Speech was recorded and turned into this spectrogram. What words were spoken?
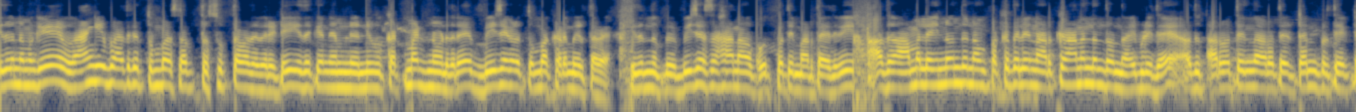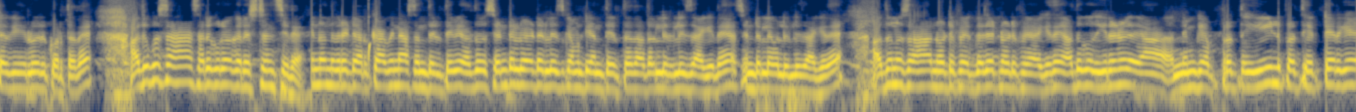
ಇದು ನಮಗೆ ವಾಂಗಿ ಭಾತಕ್ಕೆ ತುಂಬಾ ಸೂಕ್ತ ಸೂಕ್ತವಾದ ವೆರೈಟಿ ಇದಕ್ಕೆ ನಿಮ್ ನೀವು ಕಟ್ ಮಾಡಿ ನೋಡಿದ್ರೆ ಬೀಜಗಳು ತುಂಬಾ ಕಡಿಮೆ ಇರ್ತವೆ. ಇದನ್ನು ಬೀಜ ಸಹ ನಾವು ಉತ್ಪತ್ತಿ ಮಾಡ್ತಾ ಇದ್ವಿ. ಅದು ಆಮೇಲೆ ಇನ್ನೊಂದು ನಮ್ಮ ಪಕ್ಕದಲ್ಲಿ ಅರ್ಕ ಆನಂದ್ ಅಂತ ಒಂದು ಹೈಬ್ರಿಡ್ ಇದೆ. ಅದು ಅರವತ್ತರಿಂದ ಅರವತ್ತೈದು ಟನ್ ಪ್ರತಿ ಹೆಕ್ಟರ್ಗೆ ಇಳುವರಿ ಕೊಡ್ತದೆ. ಅದಕ್ಕೂ ಸಹ ಸರಿಗುರುವಾಗ ರೆಸ್ಟೆನ್ಸ್ ಇದೆ. ಇನ್ನೊಂದು ವೆರೈಟಿ ಅರ್ಕ ಅವಿನಾಸ್ ಅಂತ ಹೇಳ್ತೀವಿ ಅದು ಸೆಂಟ್ರಲ್ ವೆರೈಟಿ ರಿಲೀಸ್ ಕಮಿಟಿ ಅಂತ ಇರ್ತದೆ. ಅದರಲ್ಲಿ ರಿಲೀಸ್ ಆಗಿದೆ. ಸೆಂಟ್ರಲ್ ಲೆವೆಲ್ ರಿಲೀಸ್ ಆಗಿದೆ. ಅದನ್ನು ಸಹ ನೋಟಿಫೈ ಗಜೆಟ್ ನೋಟಿಫೈ ಆಗಿದೆ. ಅದು ನಿಮ್ಗೆ ಪ್ರತಿ ಈಲ್ಡ್ ಪ್ರತಿ ಹೆಕ್ಟೇರ್ಗೆ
